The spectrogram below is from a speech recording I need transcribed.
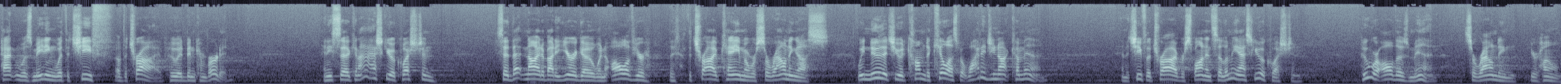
Paton was meeting with the chief of the tribe who had been converted. And he said, Can I ask you a question? He said, That night, about a year ago, when all of your the, the tribe came and were surrounding us. We knew that you had come to kill us, but why did you not come in? And the chief of the tribe responded and said, Let me ask you a question. Who were all those men surrounding your home?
